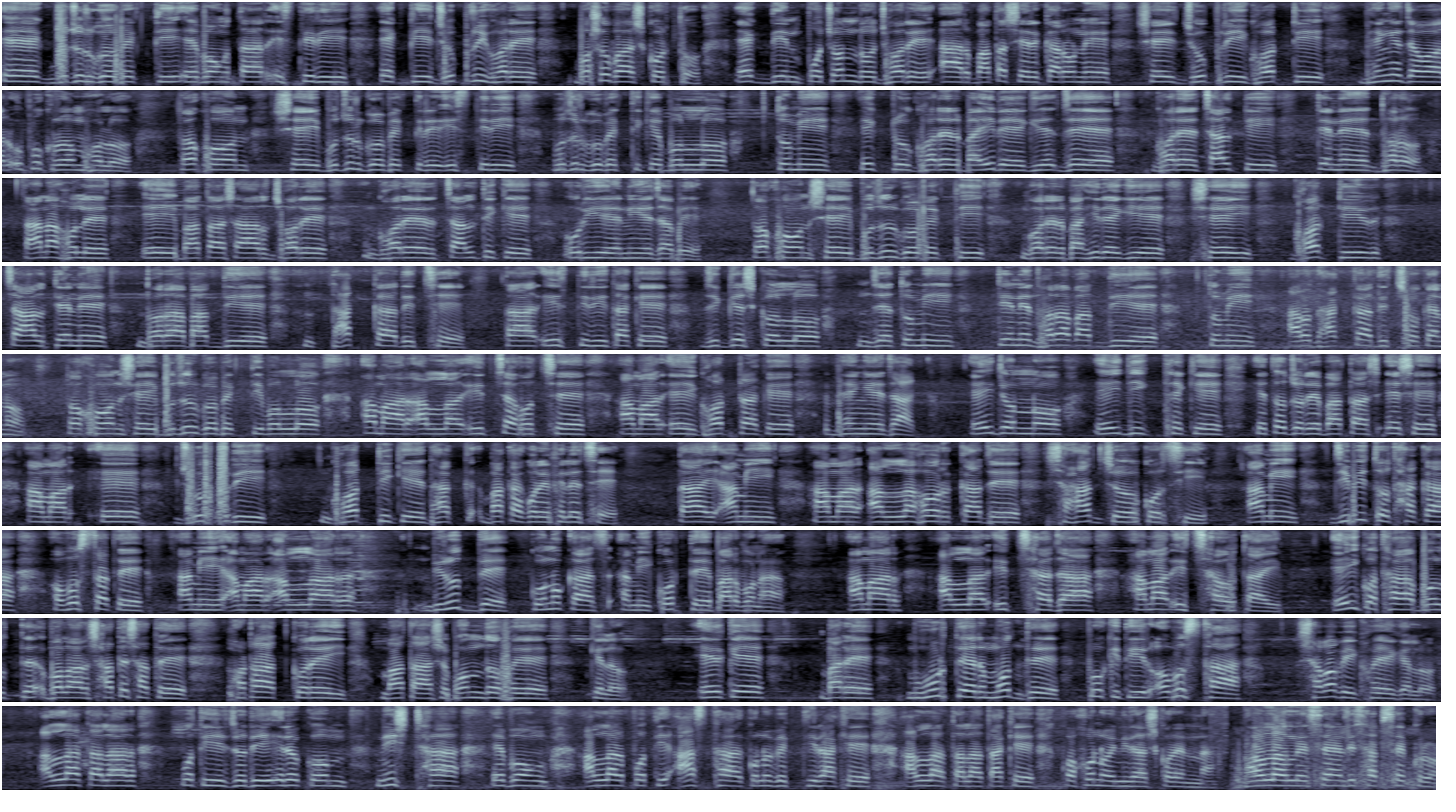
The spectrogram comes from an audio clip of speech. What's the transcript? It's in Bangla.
এক বুজুর্গ ব্যক্তি এবং তার স্ত্রী একটি ঝুপড়ি ঘরে বসবাস করত। একদিন প্রচণ্ড ঝড়ে আর বাতাসের কারণে সেই ঝুপড়ি ঘরটি ভেঙে যাওয়ার উপক্রম হলো। তখন সেই বুজুর্গ ব্যক্তির স্ত্রী বুজুর্গ ব্যক্তিকে বলল, তুমি একটু ঘরের বাইরে গিয়ে যেয়ে ঘরের চালটি টেনে ধরো। তা না হলে এই বাতাস আর ঝড়ে ঘরের চালটিকে উড়িয়ে নিয়ে যাবে। তখন সেই বুজুর্গ ব্যক্তি ঘরের বাহিরে গিয়ে সেই ঘরটির চাল টেনে ধরা বাদ দিয়ে ধাক্কা দিচ্ছে। তার স্ত্রী তাকে জিজ্ঞেস করল যে, তুমি টেনে ধরা বাদ দিয়ে তুমি আরও ধাক্কা দিচ্ছ কেন? তখন সেই বুজুর্গ ব্যক্তি বলল, আমার আল্লাহর ইচ্ছা হচ্ছে আমার এই ঘরটাকে ভেঙে যাক। এই জন্য এই দিক থেকে এত জোরে বাতাস এসে আমার এ ঝুপড়ি ঘরটিকে ধাক্কা বাঁকা করে ফেলেছে। তাই আমি আমার আল্লাহর কাজে সাহায্য করছি। আমি জীবিত থাকা অবস্থাতে আমি আমার আল্লাহর বিরুদ্ধে কোনো কাজ আমি করতে পারব না। আমার আল্লাহর ইচ্ছা যা, আমার ইচ্ছাও তাই। এই কথা বলতে, বলার সাথে সাথে হঠাৎ করেই বাতাস বন্ধ হয়ে গেল। একেবারে মুহূর্তের মধ্যে প্রকৃতির অবস্থা স্বাভাবিক হয়ে গেল। আল্লাহ তালার প্রতি যদি এরকম নিষ্ঠা এবং আল্লাহর প্রতি আস্থা কোনো ব্যক্তি রাখে, আল্লাহ তালা তাকে কখনোই নিরাশ করেন না। ভালো লাগলে চ্যানেলটি সাবস্ক্রাইব করুন।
